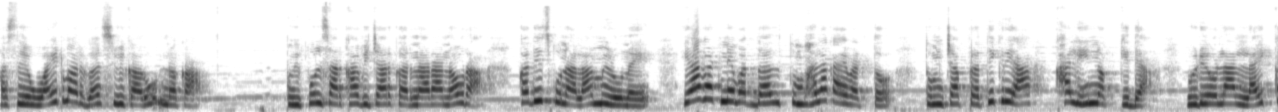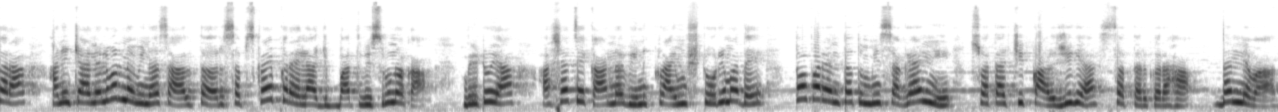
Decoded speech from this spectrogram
असले वाईट मार्ग स्वीकारू नका. विपुलसारखा विचार करणारा नवरा कधीच कुणाला मिळू नये. या घटनेबद्दल तुम्हाला काय वाटतं? तुमच्या प्रतिक्रिया खाली नक्की द्या. व्हिडिओला लाईक करा आणि चॅनलवर नवीन असाल तर सबस्क्राईब करायला अजिबात विसरू नका. भेटूया अशाच एका नवीन क्राईम स्टोरीमध्ये. तोपर्यंत तुम्ही सगळ्यांनी स्वतःची काळजी घ्या सतर्क रहा. धन्यवाद.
